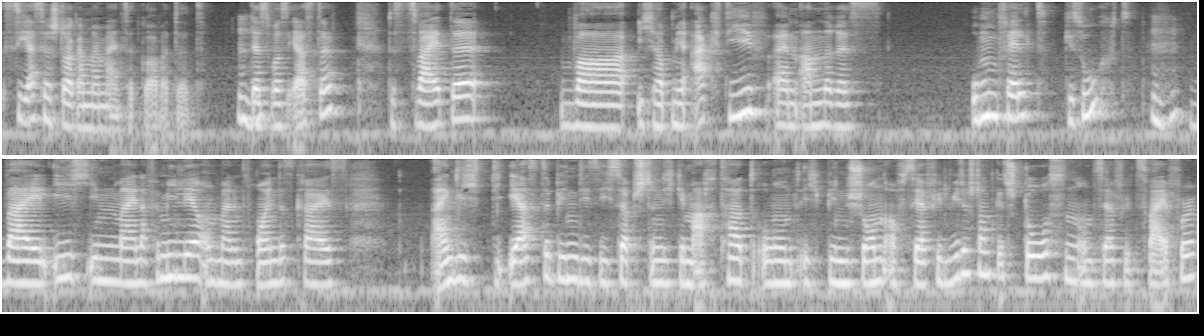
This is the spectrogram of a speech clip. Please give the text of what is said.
sehr, sehr stark an meinem Mindset gearbeitet. Mhm. Das war das Erste. Das Zweite war, ich habe mir aktiv ein anderes Umfeld gesucht, mhm. weil ich in meiner Familie und meinem Freundeskreis eigentlich die erste bin, die sich selbstständig gemacht hat und ich bin schon auf sehr viel Widerstand gestoßen und sehr viel Zweifel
